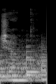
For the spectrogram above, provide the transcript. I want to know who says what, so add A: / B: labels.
A: Jungle.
